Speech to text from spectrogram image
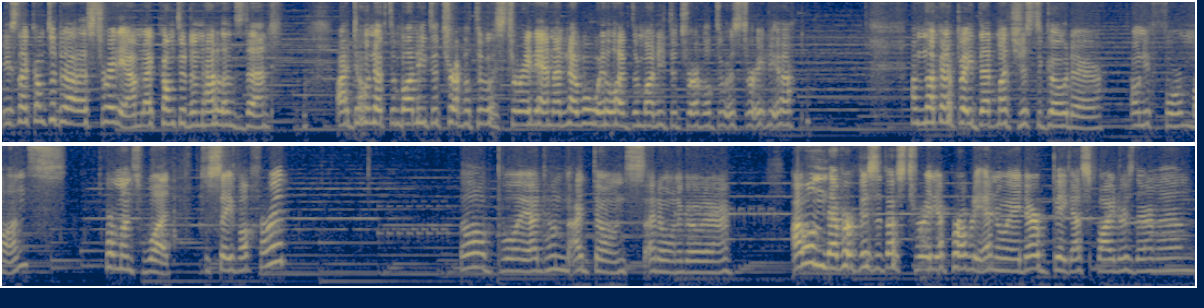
He's like, come to the Australia. I'm like, come to the Netherlands then. I don't have the money to travel to Australia and I never will have the money to travel to Australia. I'm not gonna pay that much just to go there. Only four months? Four months what? To save up for it? Oh boy, I don't, I don't, I don't want to go there. I will never visit Australia probably anyway. There are big ass spiders there, man.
